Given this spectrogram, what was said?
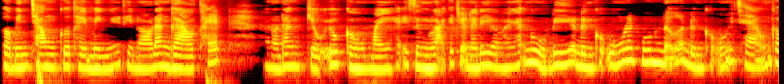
ở bên trong cơ thể mình ấy, thì nó đang gào thét, nó đang, kiểu, yêu cầu mày hãy dừng lại cái chuyện này đi rồi mày hãy ngủ đi, đừng có uống Red Bull nữa, đừng có uống trà, uống cà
